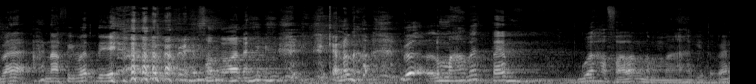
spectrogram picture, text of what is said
Gua Hanafi banget deh. Karena gua gua lemah banget pep. Gua hafalan lemah gitu kan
